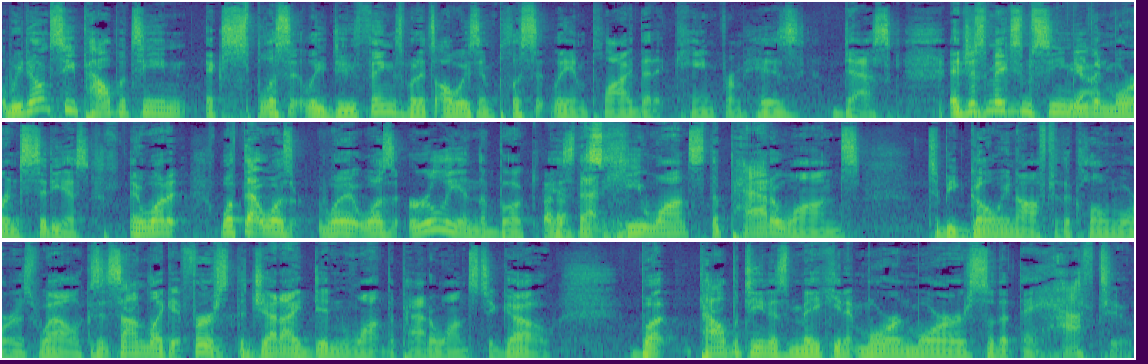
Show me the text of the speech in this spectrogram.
we don't see Palpatine explicitly do things, but it's always implicitly implied that it came from his desk. It just makes him seem Yeah. even more insidious. And what it, what that was, what it was early in the book uh-huh. is that he wants the Padawans to be going off to the Clone War as well. Because it sounded like at first the mm-hmm. Jedi didn't want the Padawans to go. But Palpatine is making it more and more so that they have to.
